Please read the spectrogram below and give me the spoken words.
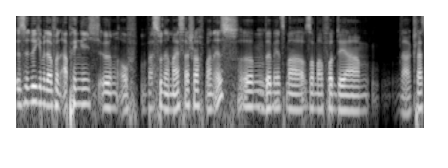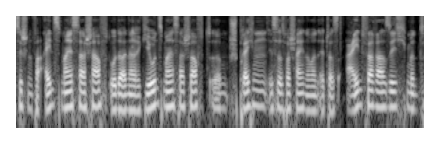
ist natürlich immer davon abhängig, ähm, auf was für einer Meisterschaft man ist. Ähm, mhm. Wenn wir jetzt mal, sag mal, von der einer klassischen Vereinsmeisterschaft oder einer Regionsmeisterschaft ähm, sprechen, ist es wahrscheinlich nochmal etwas einfacher, sich mit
